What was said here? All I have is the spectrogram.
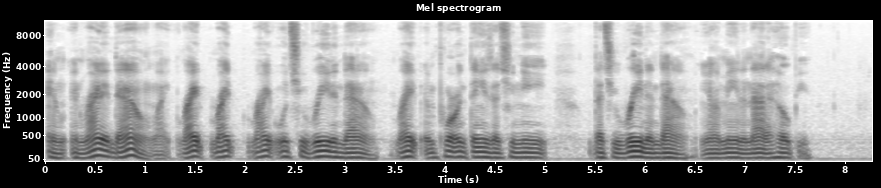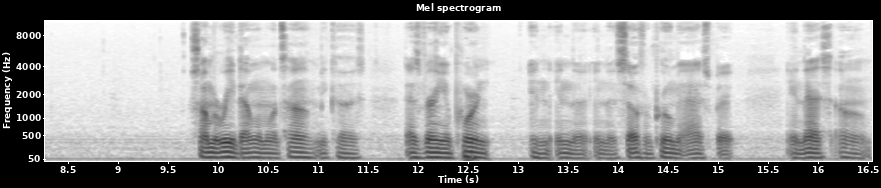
And and write it down. Like write write write what you reading down. Write important things that you need that you reading down. You know what I mean? And that'll help you. So I'm gonna read that one more time because that's very important in in the in the self improvement aspect, and that's um.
